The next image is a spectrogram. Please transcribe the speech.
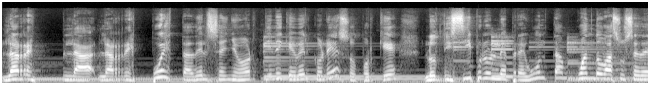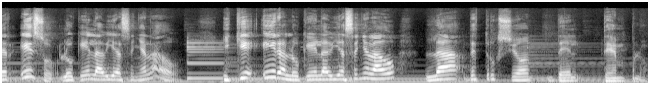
La, la, respuesta del Señor tiene que ver con eso, porque los discípulos le preguntan cuándo va a suceder eso, lo que él había señalado. ¿Y qué era lo que él había señalado? La destrucción del templo.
